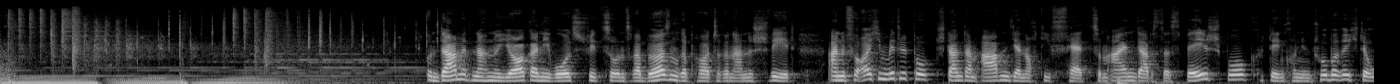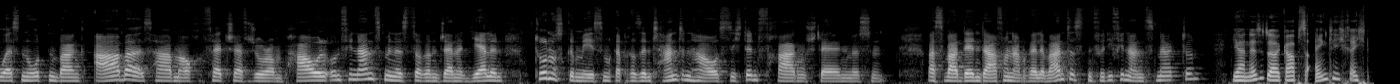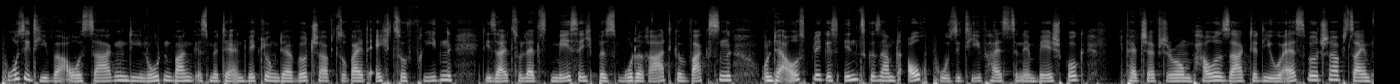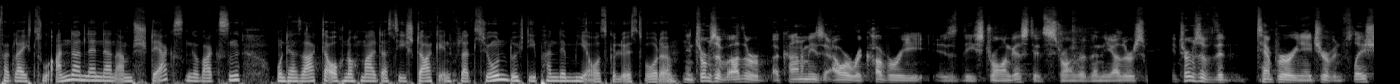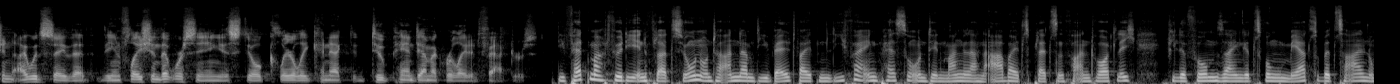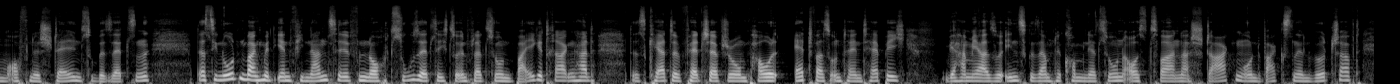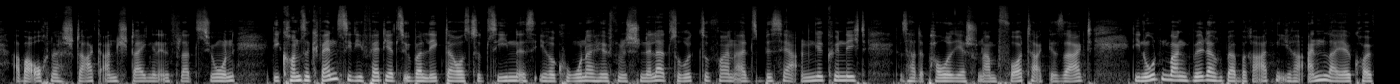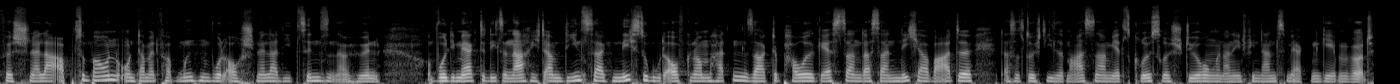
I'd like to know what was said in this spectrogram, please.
Und damit nach New York an die Wall Street zu unserer Börsenreporterin Anne Schwedt. Anne, für euch im Mittelpunkt stand am Abend ja noch die Fed. Zum einen gab es das Beige Book, den Konjunkturbericht der US-Notenbank, aber es haben auch Fed-Chef Jerome Powell und Finanzministerin Janet Yellen turnusgemäß im Repräsentantenhaus sich den Fragen stellen müssen. Was war denn davon am relevantesten für die Finanzmärkte? Ja, Nette, da gab es eigentlich recht positive Aussagen. Die Notenbank ist mit der Entwicklung der Wirtschaft soweit echt zufrieden. Die sei zuletzt mäßig bis moderat gewachsen und der Ausblick ist insgesamt auch positiv, heißt in dem Beige Facebook. Fed-Chef Jerome Powell sagte, die US-Wirtschaft sei im Vergleich zu anderen Ländern am stärksten gewachsen und er sagte auch nochmal, dass die starke Inflation durch die Pandemie ausgelöst wurde. In terms of other economies, our recovery is the strongest. It's stronger than the others. In terms of the temporary nature of inflation, I would say that the inflation that we're seeing is still clearly connected to pandemic related factors. Die Fed macht für die Inflation unter anderem die weltweiten Lieferengpässe und den Mangel an Arbeitsplätzen verantwortlich. Viele Firmen seien gezwungen, mehr zu bezahlen, um offene Stellen zu besetzen. Dass die Notenbank mit ihren Finanzhilfen noch zusätzlich zur Inflation beigetragen hat, das kehrte Fed-Chef Jerome Powell etwas unter den Teppich. Wir haben ja also insgesamt eine Kombination aus zwar einer starken und wachsenden Wirtschaft, aber auch einer stark ansteigenden Inflation. Die Konsequenz, die die Fed jetzt überlegt, daraus zu ziehen, ist, ihre Corona-Hilfen schneller zurückzufahren als bisher angekündigt. Das hatte Paul ja schon am Vortag gesagt. Die Notenbank will darüber beraten, ihre Anleihekäufe schneller abzubauen und damit verbunden wohl auch schneller die Zinsen erhöhen. Obwohl die Märkte diese Nachricht am Dienstag nicht so gut aufgenommen hatten, sagte Paul gestern, dass er nicht erwarte, dass es durch diese Maßnahmen jetzt größere Störungen an den Finanzmärkten geben wird.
